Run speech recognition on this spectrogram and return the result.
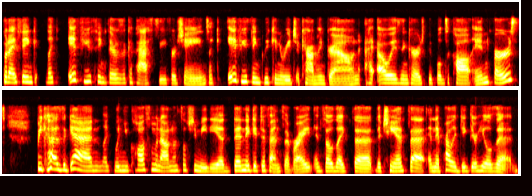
But I think, like, if you think there's a capacity for change, like, if you think we can reach a common ground, I always encourage people to call in first. Because again, like, when you call someone out on social media, then they get defensive, right? And so, like, the, the chance that, and they probably dig their heels in.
